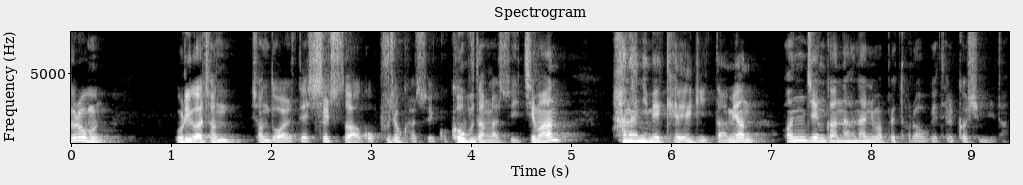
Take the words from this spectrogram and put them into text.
여러분, 우리가 전, 전도할 때 실수하고 부족할 수 있고 거부당할 수 있지만 하나님의 계획이 있다면 언젠가는 하나님 앞에 돌아오게 될 것입니다.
